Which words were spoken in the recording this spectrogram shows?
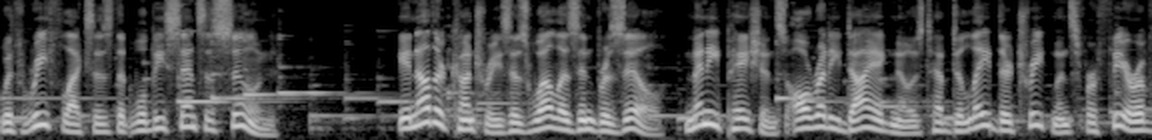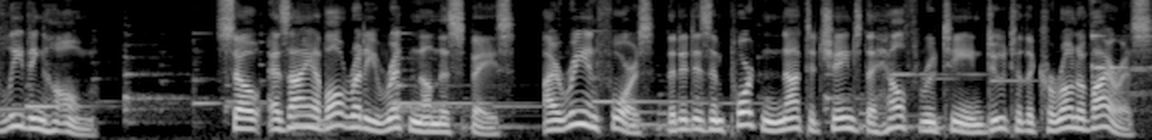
with reflexes that will be census soon. In other countries as well as in Brazil, many patients already diagnosed have delayed their treatments for fear of leaving home. So, as I have already written on this space, I reinforce that it is important not to change the health routine due to the coronavirus.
